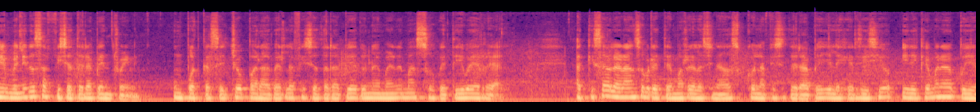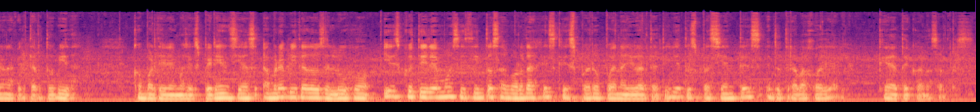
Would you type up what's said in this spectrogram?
Bienvenidos a Fisioterapia en Training, un podcast hecho para ver la fisioterapia de una manera más subjetiva y real. Aquí se hablarán sobre temas relacionados con la fisioterapia y el ejercicio y de qué manera pudieran afectar tu vida. Compartiremos experiencias, habrá invitados de lujo y discutiremos distintos abordajes que espero puedan ayudarte a ti y a tus pacientes en tu trabajo diario. Quédate con nosotros.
